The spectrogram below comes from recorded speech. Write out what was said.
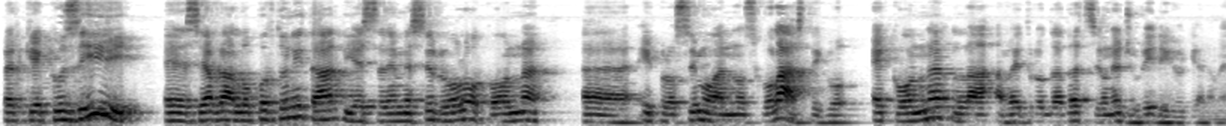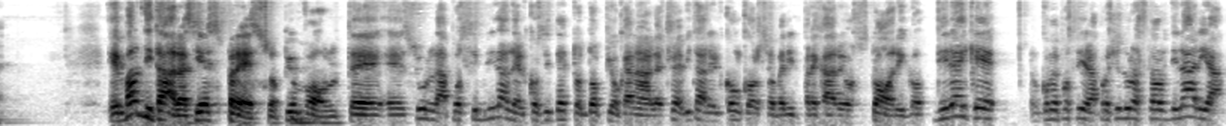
perché così eh, si avrà l'opportunità di essere messi in ruolo con eh, il prossimo anno scolastico e con la retrodatazione giuridica chiaramente. E Valditara si è espresso più volte eh, sulla possibilità del cosiddetto doppio canale, cioè evitare il concorso per il precario storico. Direi che, come posso dire, la procedura straordinaria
